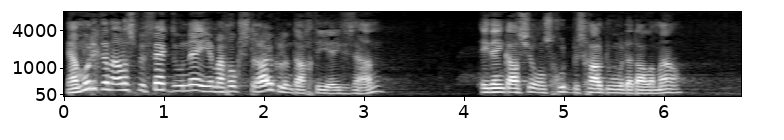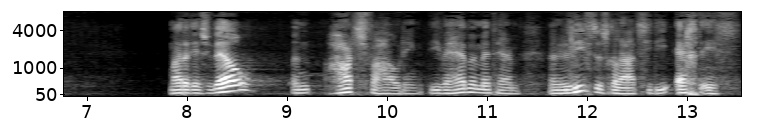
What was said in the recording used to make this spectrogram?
Ja, moet ik dan alles perfect doen? Nee, je mag ook struikelend achter Jezus aan. Ik denk als je ons goed beschouwt, doen we dat allemaal. Maar er is wel een hartsverhouding die we hebben met Hem. Een liefdesrelatie die echt is.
